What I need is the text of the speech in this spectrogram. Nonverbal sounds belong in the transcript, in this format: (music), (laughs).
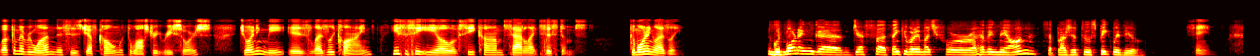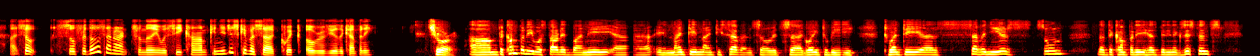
Welcome, everyone. This is Jeff Cohen with the Wall Street Resource. Joining me is Leslie Klein. He's the CEO of C-COM Satellite Systems. Good morning, Leslie. Good morning, uh, Jeff. Uh, thank you very much for having me on. It's a pleasure to speak with you. Same. Uh, so so for those that aren't familiar with C-COM, can you just give us a quick overview of the company? Sure. Um, the company was started by me uh, in 1997, so it's uh, going to be 27 uh, years soon that the company has been in existence.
